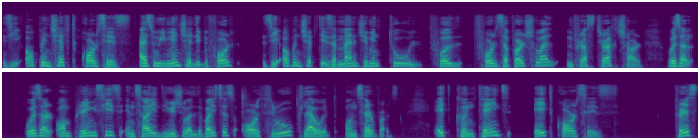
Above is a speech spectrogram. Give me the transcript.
The OpenShift courses. As we mentioned before, the OpenShift is a management tool for, for the virtual infrastructure, whether, whether on premises, inside usual devices, or through cloud on servers. It contains eight courses. First,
